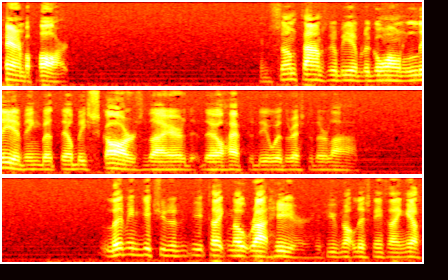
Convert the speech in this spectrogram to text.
tear them apart. And sometimes they'll be able to go on living, but there'll be scars there that they'll have to deal with the rest of their lives. Let me get you to take note right here if you've not listened to anything else.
